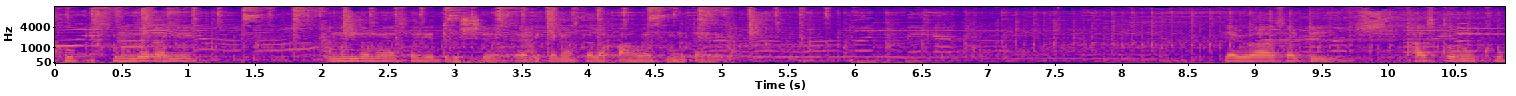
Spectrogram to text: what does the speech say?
खूप सुंदर आणि आनंदमय असं हे दृश्य या ठिकाणी आपल्याला पाहावयास मिळत आहे. या विवाहासाठी खास करून खूप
